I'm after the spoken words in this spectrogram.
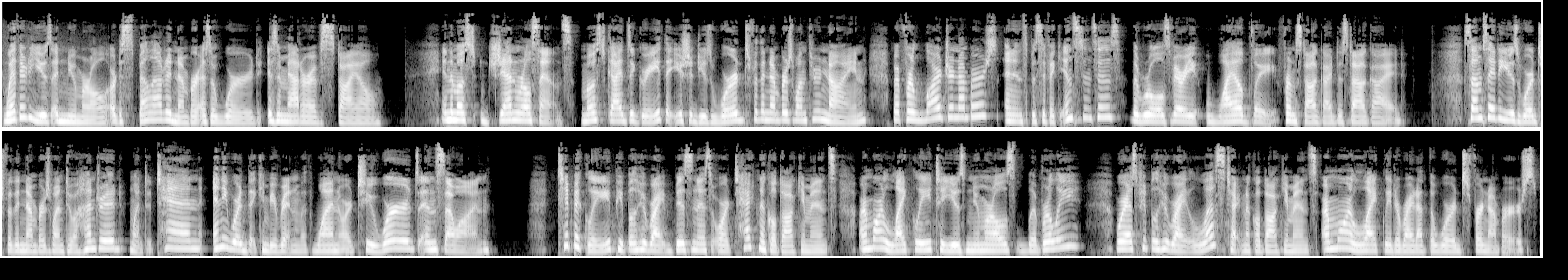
Whether to use a numeral or to spell out a number as a word is a matter of style. In the most general sense, most guides agree that you should use words for the numbers 1 through 9, but for larger numbers and in specific instances, the rules vary wildly from style guide to style guide. Some say to use words for the numbers 1 to 100, 1 to 10, any word that can be written with one or two words, and so on. Typically, people who write business or technical documents are more likely to use numerals liberally, whereas people who write less technical documents are more likely to write out the words for numbers.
